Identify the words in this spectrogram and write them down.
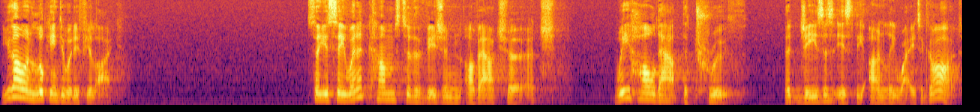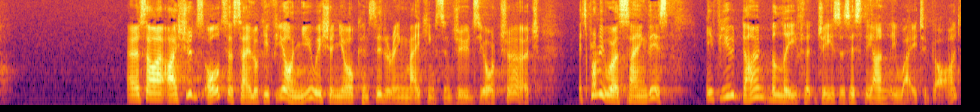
You go and look into it if you like. So you see, when it comes to the vision of our church, we hold out the truth that Jesus is the only way to God. Uh, so I should also say look, if you're newish and you're considering making St. Jude's your church, it's probably worth saying this if you don't believe that Jesus is the only way to God,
